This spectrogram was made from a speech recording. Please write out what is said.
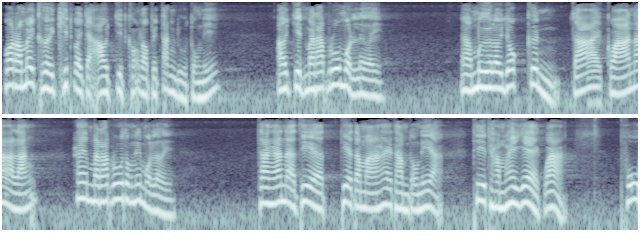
เพราะเราไม่เคยคิดว่าจะเอาจิตของเราไปตั้งอยู่ตรงนี้ เอาจิตมารับรู้หมดเลย มือเรายกขึ้น ซ้ายขวาหน้าหลัง ให้มารับรู้ตรงนี้หมดเลย ถ้างั้นอะที่ที่ตมาให้ทำตรงนี้อะที่ทำให้แยกว่า ผู้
